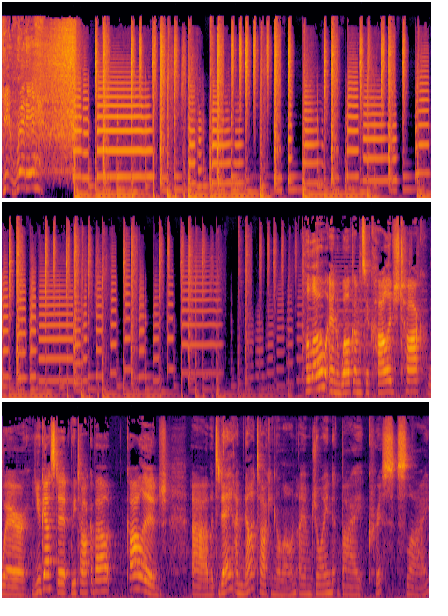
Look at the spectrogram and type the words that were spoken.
Get ready. Hello and welcome to College Talk, where you guessed it, we talk about college. Uh, but today I'm not talking alone. I am joined by Chris Sly.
